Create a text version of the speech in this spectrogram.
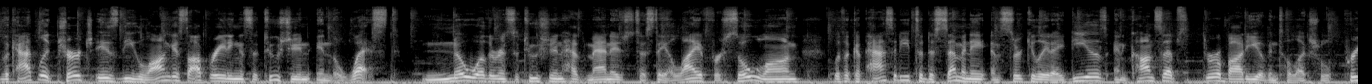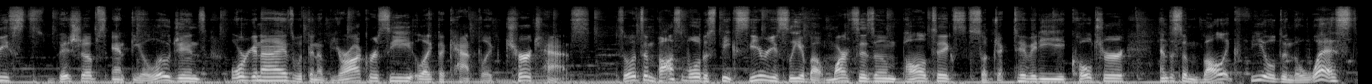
The Catholic Church is the longest operating institution in the West. No other institution has managed to stay alive for so long with a capacity to disseminate and circulate ideas and concepts through a body of intellectual priests, bishops, and theologians organized within a bureaucracy like the Catholic Church has. So it's impossible to speak seriously about Marxism, politics, subjectivity, culture, and the symbolic field in the West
